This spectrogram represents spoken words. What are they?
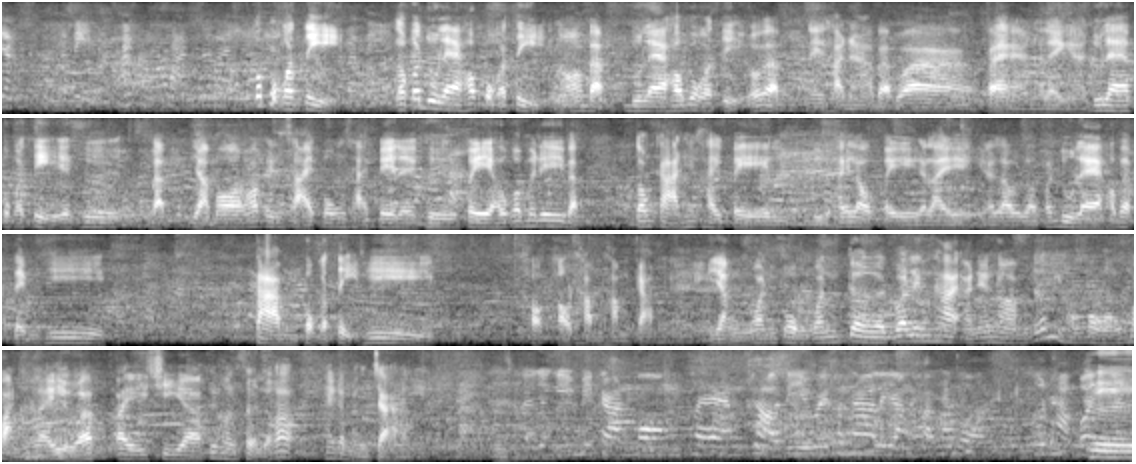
อย่างปกติแบบให้ของขวัญอะไรอย่างเงี้ยก็ปกติ เราก็ดูแลเขาปกติเนาะแบบดูแลเขาปกติก็แบบในฐานะแบบว่าแฟนอะไรเงี้ยดูแลปกติคือแบบอย่ามองว่าเป็นสายปงสายเปยเลยคือเปเขาก็ไม่ได้แบบต้องการให้ใครเปยหรือให้เราเปยอะไรอย่างเงี้ยเราเราก็ดูแลเขาแบบเต็มที่ตามปกติที่เขาเขาทำทำกันอะไรอย่างอย่างวันกงวันเกิดวันเล่นไทน์อันแน่นอนมันก็มีของของของขวัญอะไรหรือว่าไปเชียร์ขึ้นคอนเสิร์ตแล้วก็ให้กำลังใจอืม แล้วอย่างนี้ การมองแพลนข่าวดีไว้ข้างหน้าหรือยังคะพี่บอยโดนถามบ่อยคือ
